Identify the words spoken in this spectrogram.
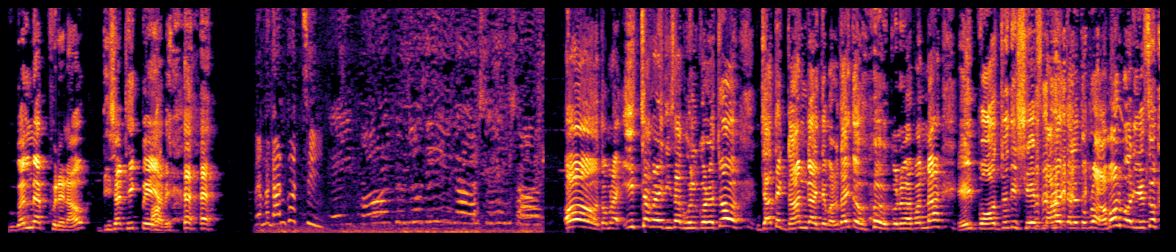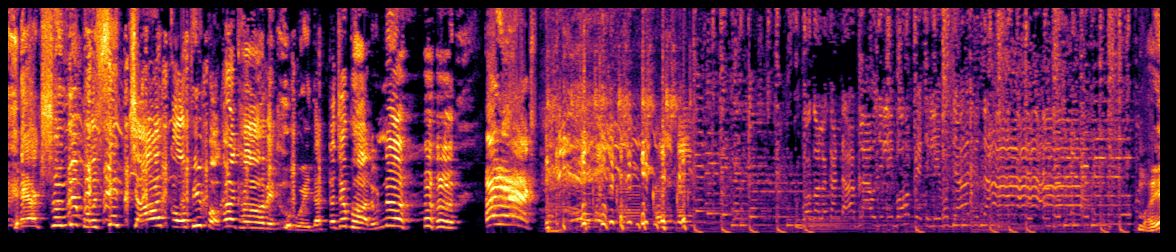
গুগল ম্যাপ খুলে নাও দিশা ঠিক পেয়ে যাবে। আমরা গান করছি। ও তোমরা ইচ্ছা করে দিশা ভুল করেছ যাতে গান গাইতে পারো তাই তো? কোনো ব্যাপার না এই পথ যদি শেষ না হয় তাহলে তোমরা আমার বাড়ি এসো একসঙ্গে বসে চা কফি পকোড়া খাওয়া হবে। ওয়েদারটা যে ভালো না। Alex! মানে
